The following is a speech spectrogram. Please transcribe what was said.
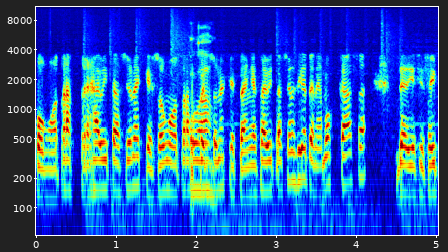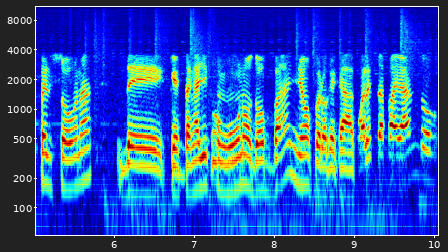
con otras tres habitaciones que son otras personas que están en esa habitación. Así que tenemos casas de 16 personas de que están allí con uno o dos baños, pero que cada cual está pagando,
